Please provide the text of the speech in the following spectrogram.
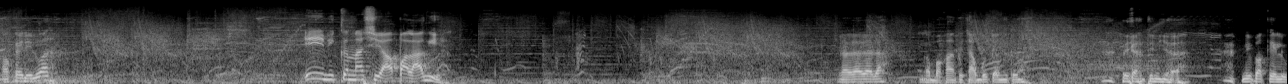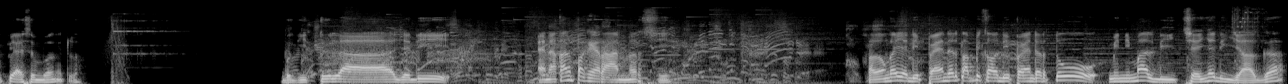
Oke, di luar. Ini kena siapa lagi? Dah, dah, dah, dah. Nggak bakalan kecabut yang itu mah. Lihatin ya. Ini pakai Luffy asem banget loh. Begitulah. Jadi enakan pakai runner sih. Kalau enggak ya defender, tapi kalau defender tuh minimal di C-nya dijaga.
